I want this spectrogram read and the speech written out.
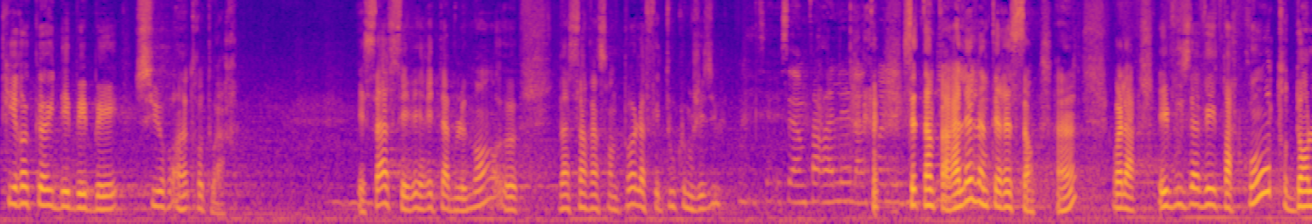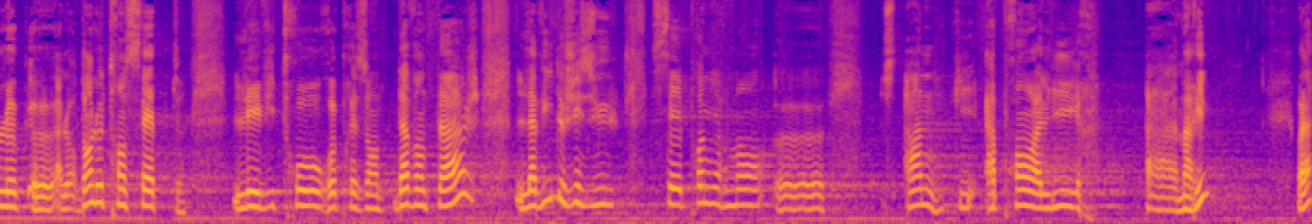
qui recueille des bébés sur un trottoir. Et ça, c'est véritablement, euh, ben, Saint Vincent de Paul a fait tout comme Jésus. C'est un parallèle. c'est un parallèle intéressant. Hein voilà. Et vous avez par contre dans le, euh, alors dans le transept, les vitraux représentent davantage la vie de Jésus. C'est premièrement euh, Anne qui apprend à lire à Marie. Voilà.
